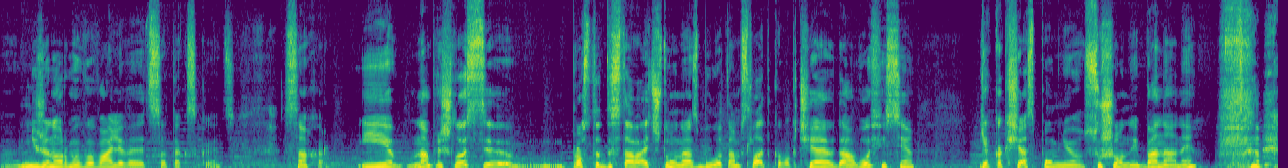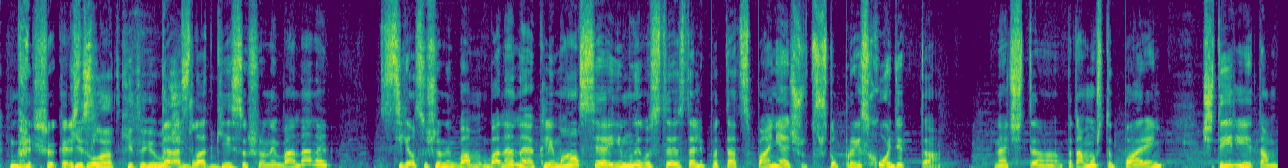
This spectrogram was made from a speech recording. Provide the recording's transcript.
э, ниже нормы вываливается, так сказать, сахар. И нам пришлось э, просто доставать, что у нас было там сладкого к чаю, да, в офисе – я как сейчас помню сушеные бананы. Большое количество. Такие сладкие-то Да, очень... сладкие угу. сушеные бананы. Съел сушеные бананы, оклемался, и мы стали пытаться понять, что, что происходит-то. Значит, а, потому что парень 4, там,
